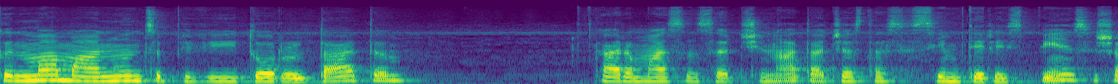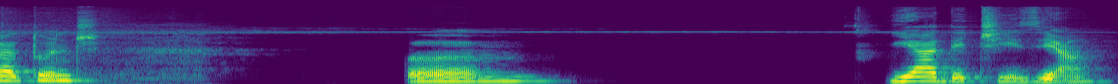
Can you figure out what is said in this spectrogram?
Când mama anunță pe viitorul tată că a rămas însărcinată, aceasta se simte respinsă și atunci um, ia decizia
